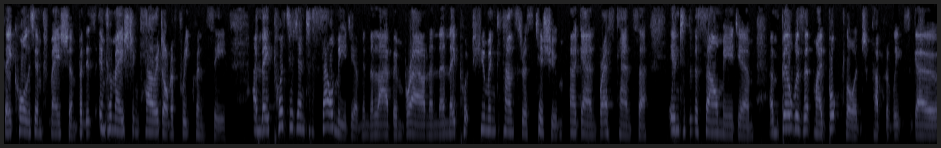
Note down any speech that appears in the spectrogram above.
they call it information, but it's information carried on a frequency. And they put it into cell medium in the lab in Brown and then they put human cancerous tissue, again, breast cancer into the cell medium. And Bill was at my book launch a couple of weeks ago,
